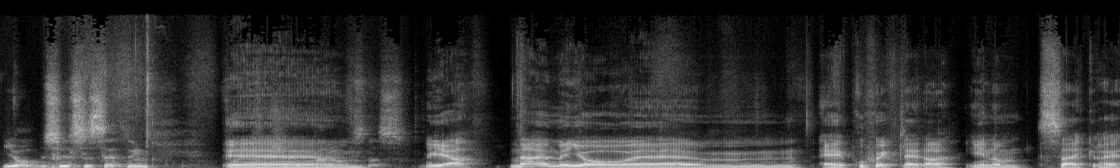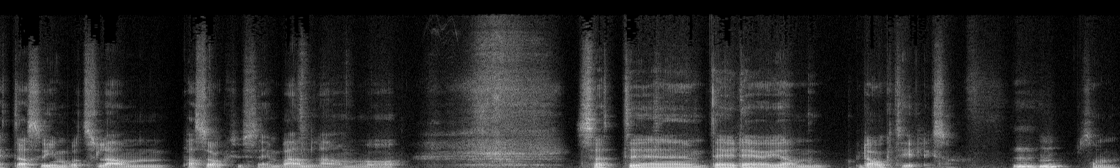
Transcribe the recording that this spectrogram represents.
Jobb, sysselsättning? Förstås. Ja, nej men jag ehm, är projektledare inom säkerhet, alltså inbrottslarm, passagesystem, brandlarm och så att eh, det är det jag gör dagtid liksom. Som,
